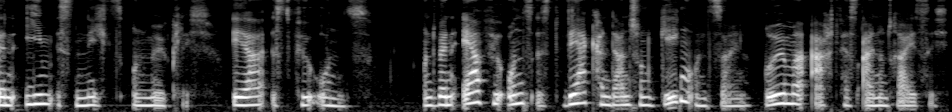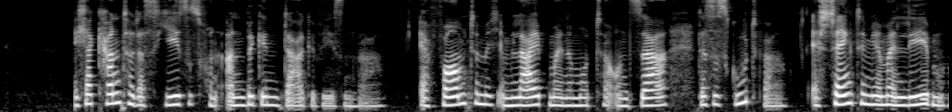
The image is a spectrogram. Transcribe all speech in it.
denn ihm ist nichts unmöglich. Er ist für uns. Und wenn er für uns ist, wer kann dann schon gegen uns sein? Römer 8, Vers 31. Ich erkannte, dass Jesus von Anbeginn da gewesen war. Er formte mich im Leib meiner Mutter und sah, dass es gut war. Er schenkte mir mein Leben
